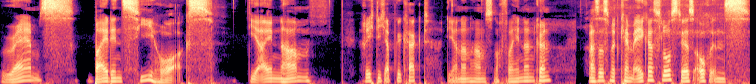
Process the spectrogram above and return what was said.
Rams bei den Seahawks. Die einen haben richtig abgekackt, die anderen haben es noch verhindern können. Was ist mit Cam Akers los? Der ist auch ins,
